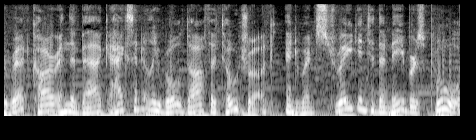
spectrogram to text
The red car in the back accidentally rolled off the tow truck and went straight into the neighbor's pool.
